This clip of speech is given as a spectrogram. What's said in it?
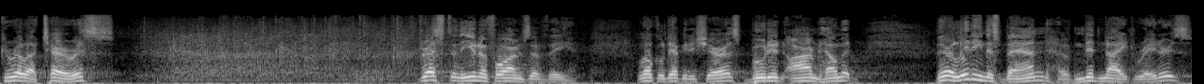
guerrilla terrorists, dressed in the uniforms of the local deputy sheriffs, booted, armed, helmet. They're leading this band of midnight raiders.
